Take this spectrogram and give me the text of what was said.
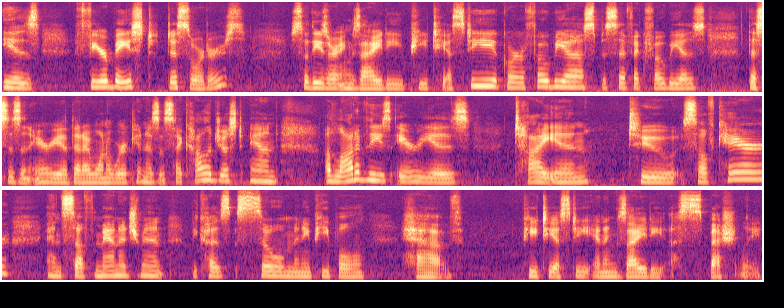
is fear based disorders. So these are anxiety, PTSD, agoraphobia, specific phobias. This is an area that I want to work in as a psychologist, and a lot of these areas tie in to self care and self management because so many people have PTSD and anxiety, especially.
